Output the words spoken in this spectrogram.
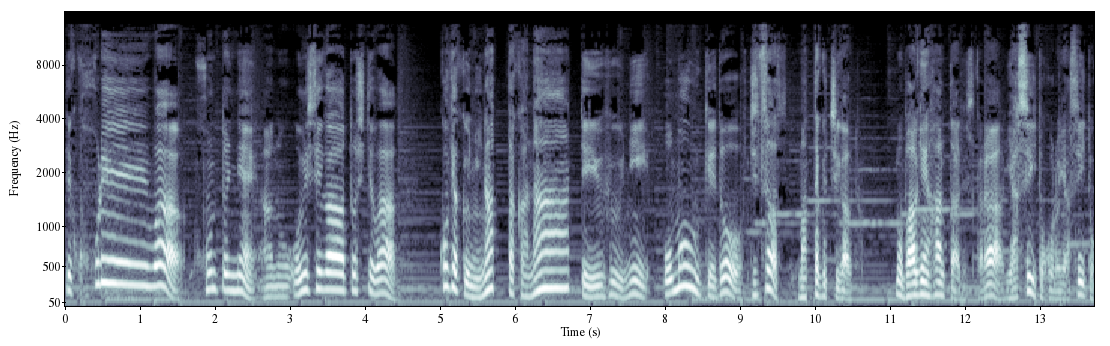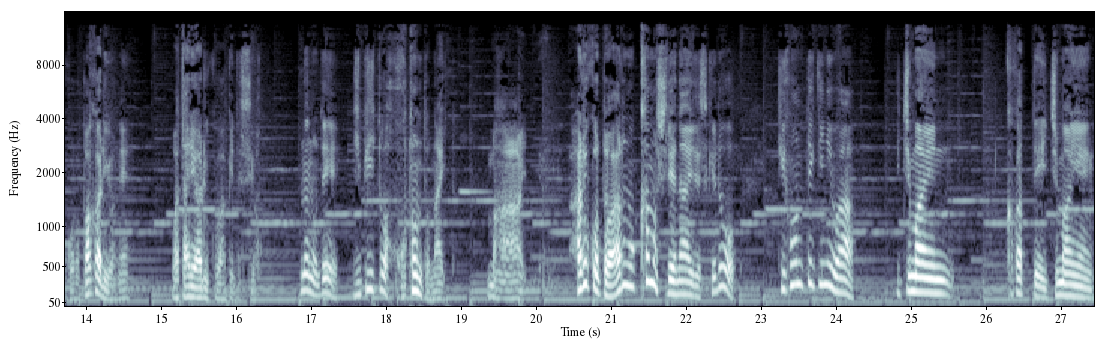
で、これは本当にね、あの、お店側としては顧客になったかなっていう風に思うけど、実は全く違うと。もうバーゲンハンターですから、安いところ安いところばかりをね、渡り歩くわけですよ。なので、リピートはほとんどないと。まあ、あることはあるのかもしれないですけど、基本的には1万円かかって1万円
